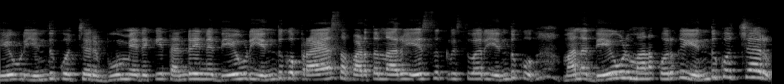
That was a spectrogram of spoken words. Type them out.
దేవుడు ఎందుకు వచ్చారు? భూమి మీదకి తండ్రి అయిన దేవుడు ఎందుకు ప్రయాస పడుతున్నారు యేసుక్రీస్తు వారు ఎందుకు మన దేవుడు మన కొరకు ఎందుకు వచ్చారు?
